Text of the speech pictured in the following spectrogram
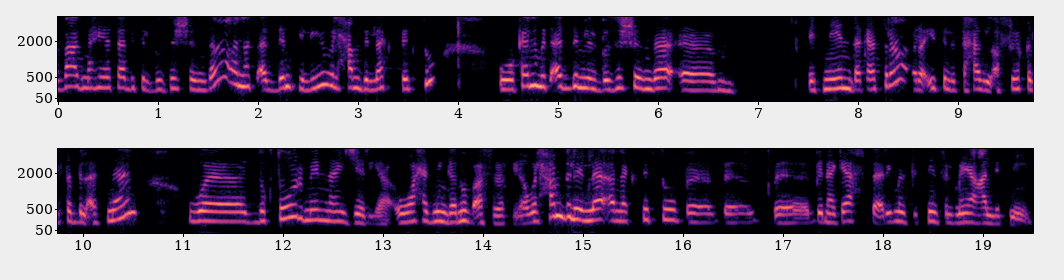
بعد ما هي سابت ال position ده أنا اتقدمت ليه والحمد لله كسبته. وكان متقدم لل position ده اثنين دكاترة رئيس الاتحاد الأفريقي لطب الأسنان ودكتور من نيجيريا وواحد من جنوب أفريقيا. والحمد لله أنا كسبته بنجاح تقريبا 60% على الاثنين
